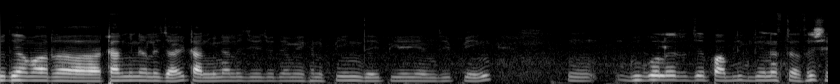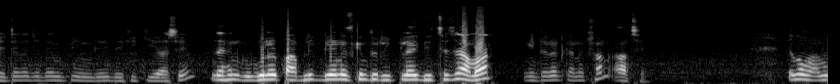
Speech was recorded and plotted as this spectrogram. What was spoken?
যদি আমার টার্মিনালে যাই টার্মিনালে যেয়ে যদি আমি এখানে পিং দেই পিআইএনজি পিং গুগলের যে পাবলিক ডিএনএসটা আছে, সেটাকে যদি আমি পিং দিই, দেখি কি আসে। দেখেন, গুগলের পাবলিক ডিএনএস কিন্তু রিপ্লাই দিচ্ছে যে আমার ইন্টারনেট কানেকশন আছে। এবং আমি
